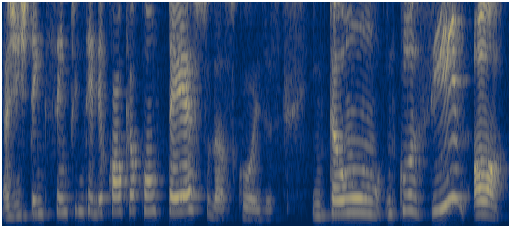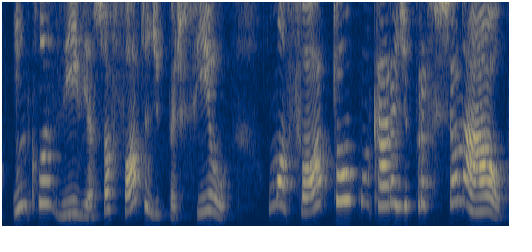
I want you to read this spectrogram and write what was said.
A gente tem que sempre entender qual que é o contexto das coisas. Então, inclusive, ó, inclusive a sua foto de perfil uma foto com cara de profissional,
